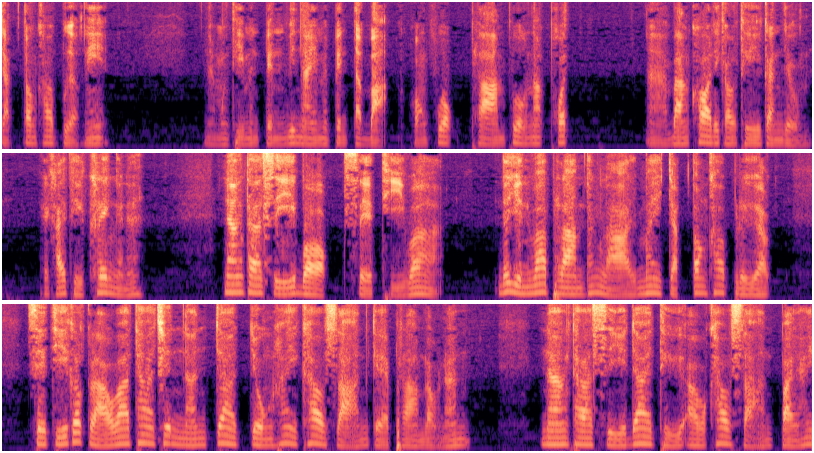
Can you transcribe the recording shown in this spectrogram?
จับต้องข้าวเปลือกนี้นะบางทีมันเป็นวินัยมันเป็นตะบะของพวกพราหมณ์พวกนักพจน์บางข้อที่เขาถือกันโยมคล้ายๆถือเคร่งอะนะ นางทาสีบอกเศรษฐีว่า ได้ยินว่าพราหมณ์ทั้งหลายไม่จับต้องข้าวเปลือก เศรษฐีก็กล่าวว่าถ้าเช่นนั้นเจ้าจงให้ข้าวสารแก่พราหมณ์เหล่านั้น นางทาสีได้ถือเอาข้าวสารไปให้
